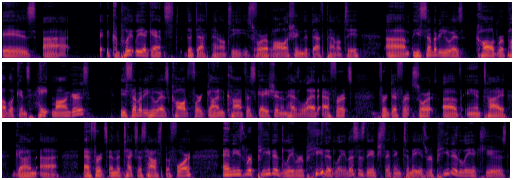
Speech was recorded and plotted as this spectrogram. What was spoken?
is uh, completely against the death penalty. He's for mm-hmm. abolishing the death penalty. Um, he's somebody who has called Republicans hate mongers. He's somebody who has called for gun confiscation and has led efforts for different sorts of anti gun uh, efforts in the Texas House before. And he's repeatedly, repeatedly, this is the interesting thing to me, he's repeatedly accused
